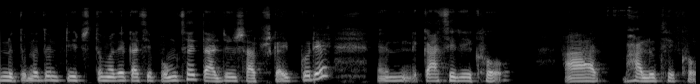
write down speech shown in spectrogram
নতুন নতুন টিপস তোমাদের কাছে পৌঁছায়, তার জন্য সাবস্ক্রাইব করে কাছে রেখো। আর ভালো থেকো।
